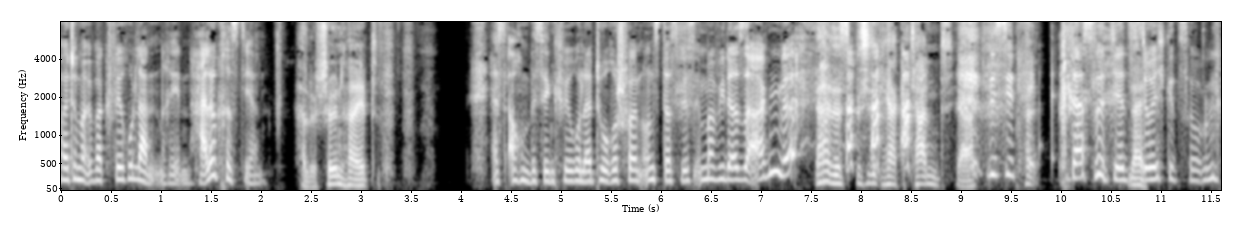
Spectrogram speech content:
heute mal über Querulanten reden. Hallo Christian. Hallo Schönheit. Das ist auch ein bisschen querulatorisch von uns, dass wir es immer wieder sagen, ne? Ja, das ist ein bisschen reaktant, ja. bisschen, das wird jetzt Nein, durchgezogen.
